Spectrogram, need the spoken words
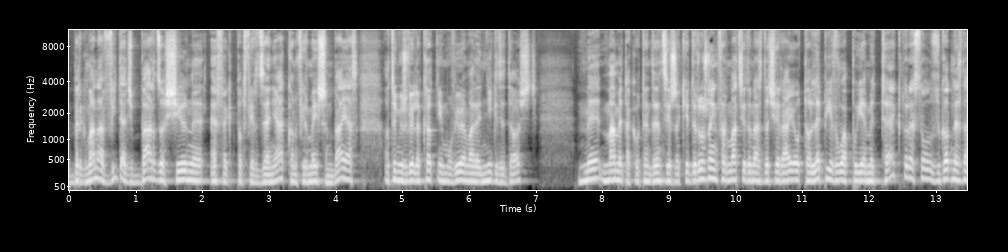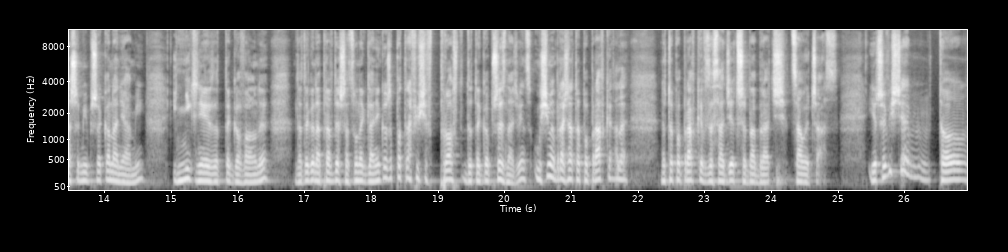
Bergmana widać bardzo silny efekt potwierdzenia, confirmation bias. O tym już wielokrotnie mówiłem, ale nigdy dość. My mamy taką tendencję, że kiedy różne informacje do nas docierają, to lepiej wyłapujemy te, które są zgodne z naszymi przekonaniami i nikt nie jest od tego wolny. Dlatego naprawdę szacunek dla niego, że potrafił się wprost do tego przyznać. Więc musimy brać na to poprawkę, ale no to poprawkę w zasadzie trzeba brać cały czas. I oczywiście to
